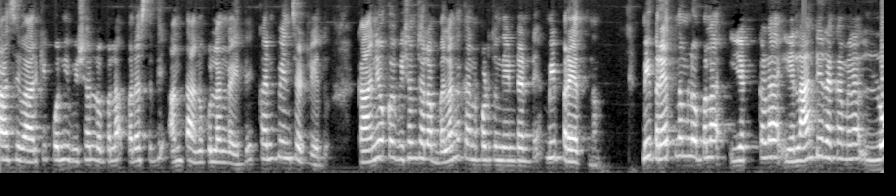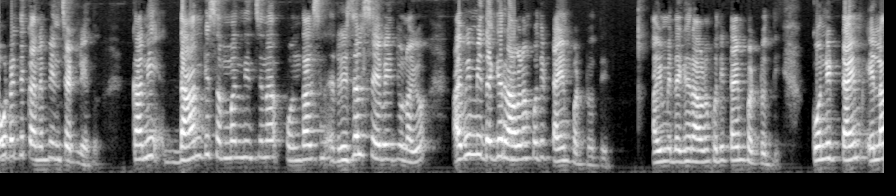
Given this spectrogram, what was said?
రాశి వారికి కొన్ని విషయాల లోపల పరిస్థితి అంత అనుకూలంగా అయితే కనిపించట్లేదు. కానీ ఒక విషయం చాలా బలంగా కనపడుతుంది ఏంటంటే మీ ప్రయత్నం. మీ ప్రయత్నం లోపల ఎక్కడ ఎలాంటి రకమైన లోటు అయితే కనిపించట్లేదు. కానీ దానికి సంబంధించిన పొందాల్సిన రిజల్ట్స్ ఏవైతే ఉన్నాయో అవి మీ దగ్గర రావడం కొద్ది టైం పట్టుద్ది. అవి మీ దగ్గర రావడం కొద్ది టైం పట్టుద్ది. కొన్ని టైం ఎలా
